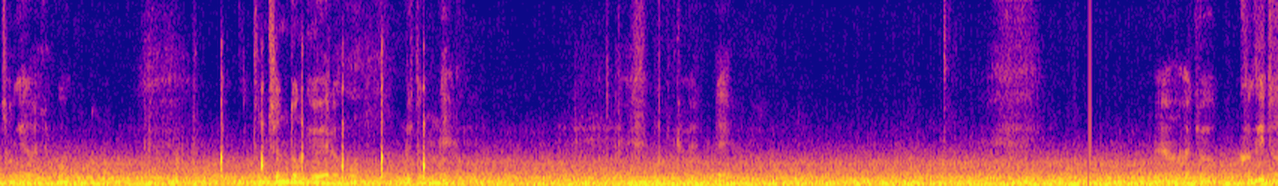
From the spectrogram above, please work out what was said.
정해가지고 분천동 교회라고 우리 동네. 교회인데 그냥 아주 크기도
